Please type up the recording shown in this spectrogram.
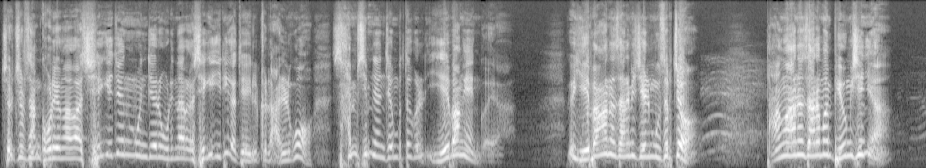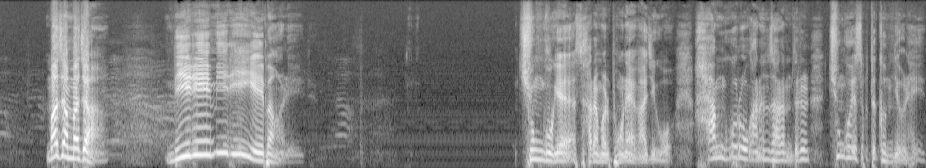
저출산 고령화가 세계적 문제로 우리나라가 세계 1위가 될 걸 알고 30년 전부터 그걸 예방한 거야. 그 예방하는 사람이 제일 무섭죠? 방어하는 사람은 병신이야. 맞아, 맞아. 미리미리 예방을 돼. 중국에 사람을 보내가지고 한국으로 가는 사람들을 중국에서부터 검역을 해야 돼.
